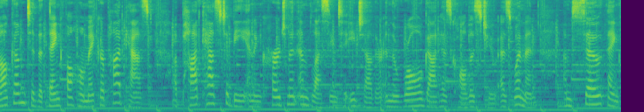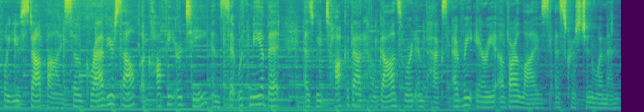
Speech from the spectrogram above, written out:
Welcome to the Thankful Homemaker Podcast, a podcast to be an encouragement and blessing to each other in the role God has called us to as women. I'm so thankful you stopped by, so grab yourself a coffee or tea and sit with me a bit as we talk about how God's Word impacts every area of our lives as Christian women.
